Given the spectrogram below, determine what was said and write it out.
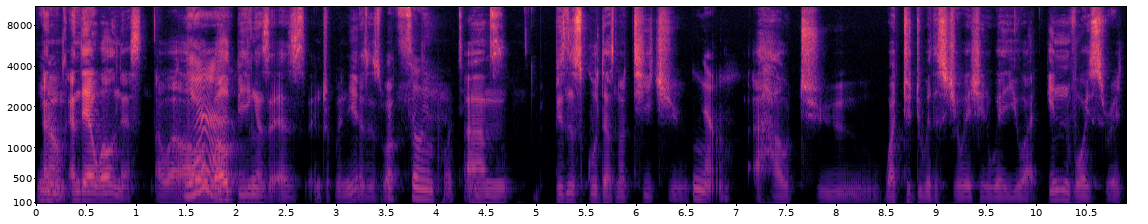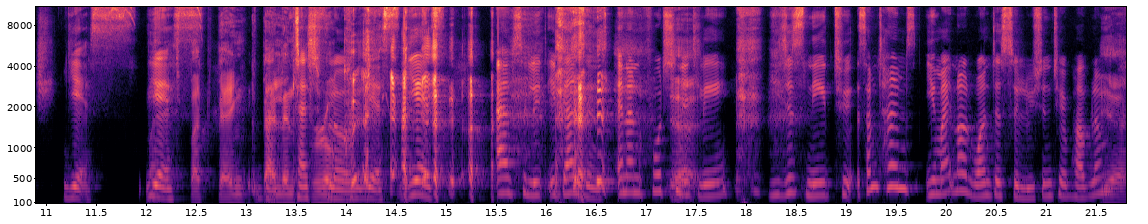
you and, know. and their wellness, our, our Yeah. well being as, as entrepreneurs as well. it's so important. Um, business school does not teach you no. how to what to do with a situation where you are invoice rich, Yes. but, yes. but bank But balance cash broke. flow, yes, yes. Absolutely, it doesn't. And unfortunately, you just need to. Sometimes you might not want a solution to your problem, Yeah.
